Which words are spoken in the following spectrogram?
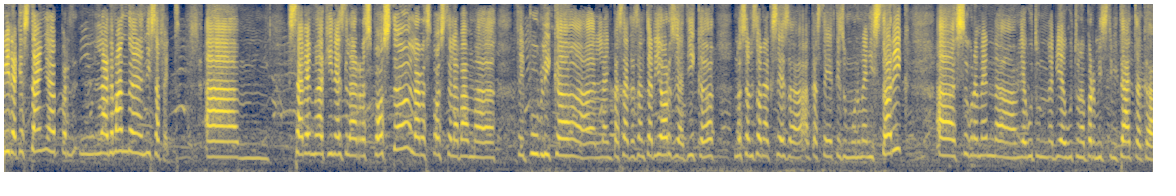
Mira, aquest any la demanda ni s'ha fet. Um, sabem quina és la resposta, la resposta la vam uh, fer pública uh, l'any passat, els anteriors, a dir que no se'ns dona accés al Castellet, que és un monument històric. Uh, segurament uh, hi, ha hagut un, havia hagut una permissivitat que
